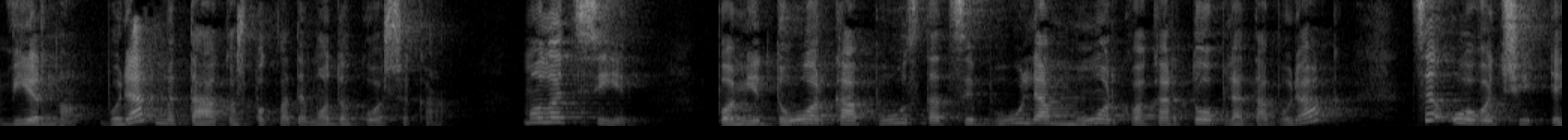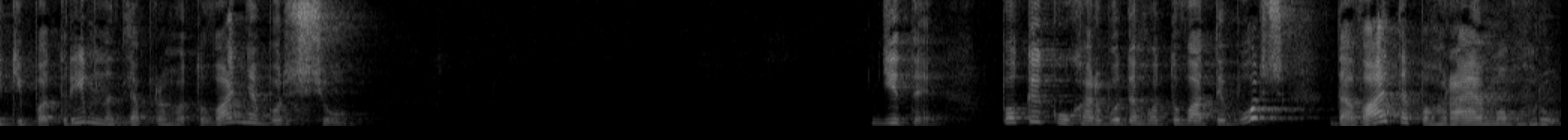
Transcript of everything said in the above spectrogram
Вірно, буряк ми також покладемо до кошика. Молодці! Помідор, капуста, цибуля, морква, картопля та буряк це овочі, які потрібні для приготування борщу. Діти, поки кухар буде готувати борщ, давайте пограємо в гру,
